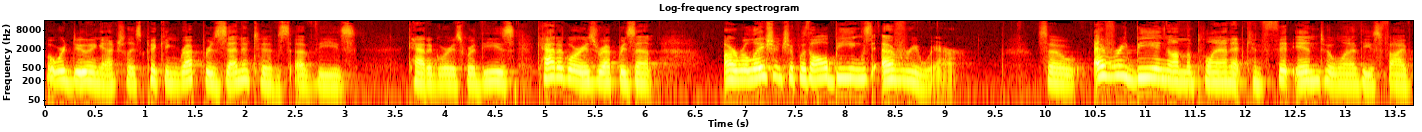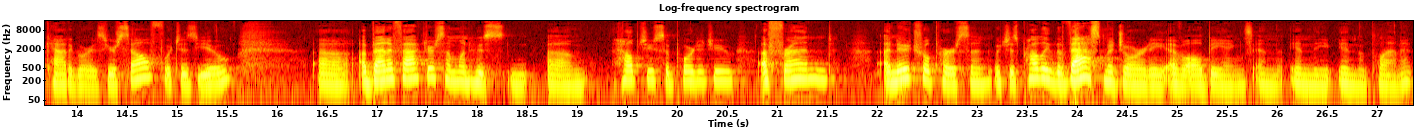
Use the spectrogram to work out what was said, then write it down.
What we're doing actually is picking representatives of these categories, where these categories represent our relationship with all beings everywhere. So every being on the planet can fit into one of these five categories yourself, which is you, uh, a benefactor, someone who's um, helped you, supported you, a friend, a neutral person, which is probably the vast majority of all beings in, in, the, in the planet,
